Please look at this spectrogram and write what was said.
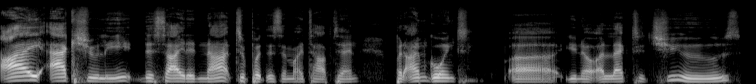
I actually decided not to put this in my top ten, but I'm going to uh you know elect to choose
